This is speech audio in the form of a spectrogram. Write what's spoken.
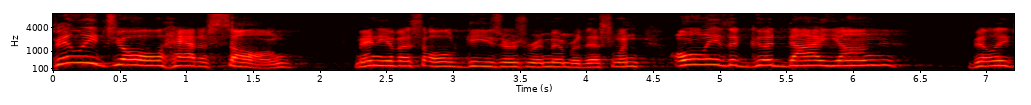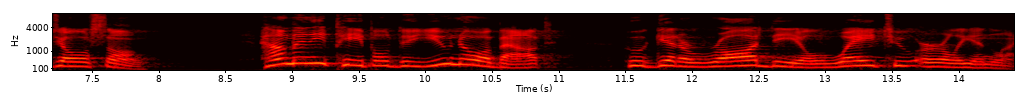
Billy Joel had a song. Many of us old geezers remember this one. Only the good die young. Billy Joel song. How many people do you know about who get a raw deal way too early in life?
